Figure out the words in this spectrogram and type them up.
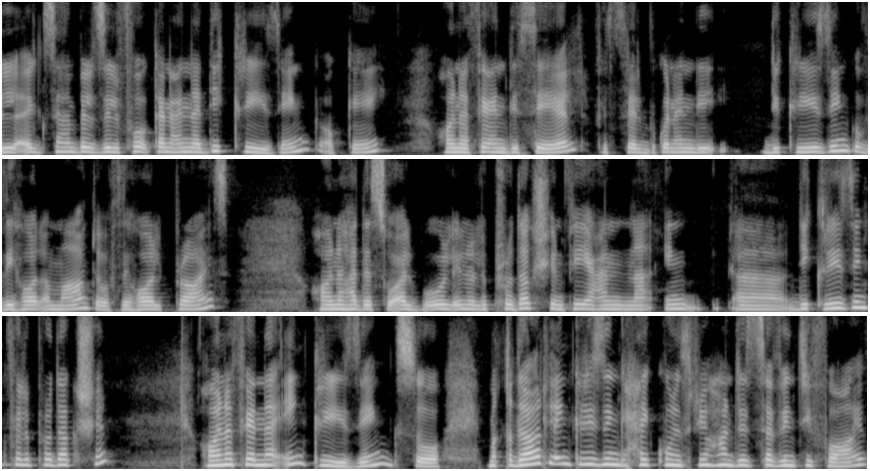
بالexamples اللي فوق كان عنا decreasing أوكي okay. هنا في عندي sale في السيل بيكون عندي decreasing of the whole amount of the whole price. هنا هذا السؤال بيقول إنه البرودكشن في عنا in, uh, decreasing في البرودكشن هنا في عنا increasing. So مقدار ال increasing حيكون 375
